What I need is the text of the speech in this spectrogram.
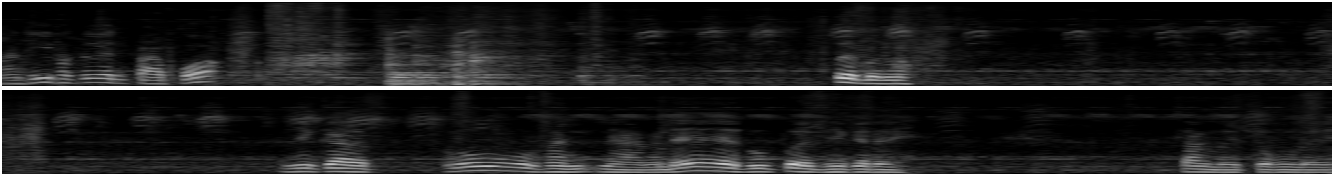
อันที่พักเอินปลาโป๊ะเปิดมาดูอันนี้ก็โอ้พันหนามันได้ผู้เปิดนี่ก็ได้สร้างโดยตรงเลย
